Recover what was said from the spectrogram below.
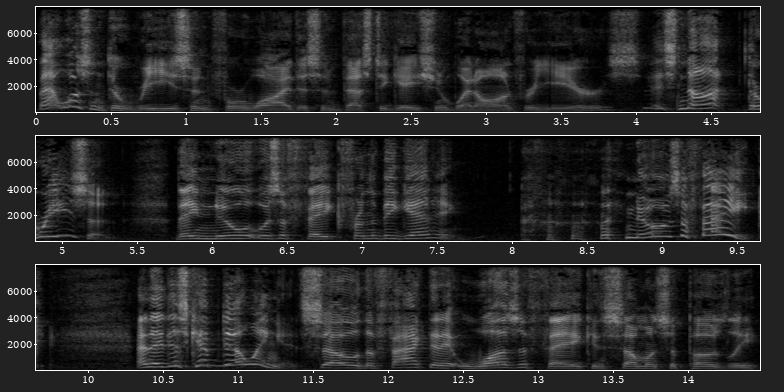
that wasn't the reason for why this investigation went on for years. It's not the reason. They knew it was a fake from the beginning. they knew it was a fake. And they just kept doing it. So the fact that it was a fake and someone supposedly,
